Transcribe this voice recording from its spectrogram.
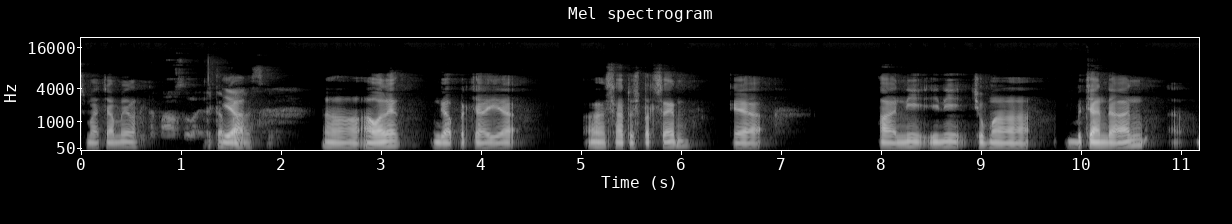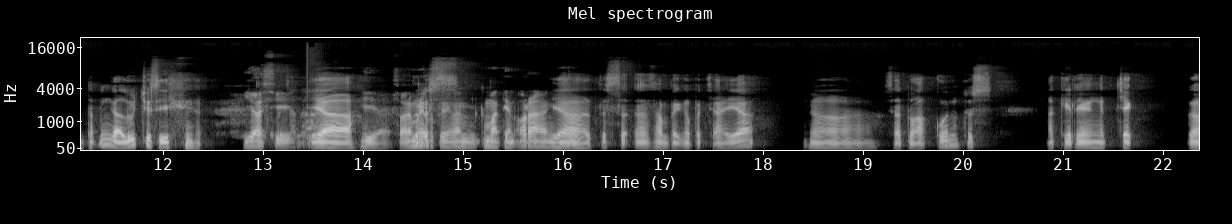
semacamnya lah Kita Iya. bahas. Eh, awalnya nggak percaya eh, 100% kayak ah ini ini cuma bercandaan tapi nggak lucu sih. Iya sih. ya Iya, soalnya Terus- dengan kematian orang gitu. ya terus eh, sampai nggak percaya eh, satu akun terus akhirnya ngecek ke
